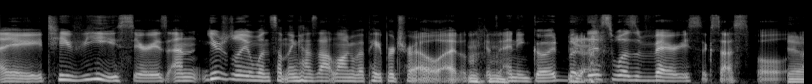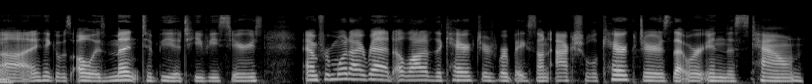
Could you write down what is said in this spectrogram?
a TV series. And usually, when something has that long of a paper trail, I don't think it's any good. But Yeah. this was very successful. Yeah. Uh, I think it was always meant to be a TV series. And from what I read, a lot of the characters were based on actual characters that were in this town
